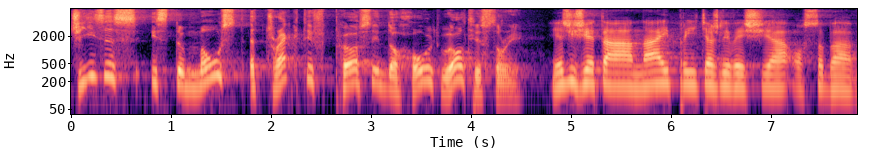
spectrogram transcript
Jesus is the most attractive person in the whole world history. Ježiš je tá najpríťažlivejšia osoba v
